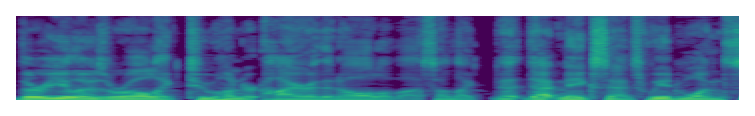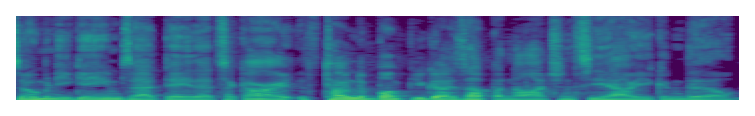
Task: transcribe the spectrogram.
their elos were all like 200 higher than all of us. I'm like, that, that makes sense. We had won so many games that day that's like, all right, it's time to bump you guys up a notch and see how you can do.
